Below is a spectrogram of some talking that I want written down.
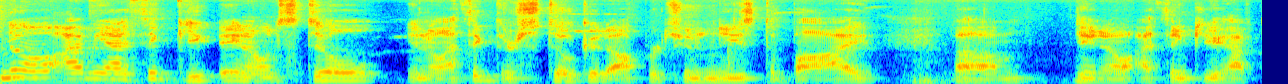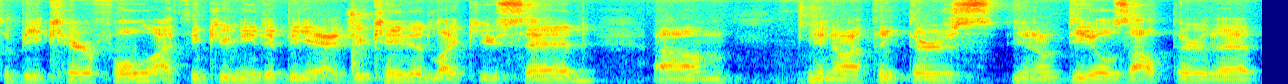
No, I mean I think you, you know it's still you know I think there's still good opportunities to buy. Um, you know I think you have to be careful. I think you need to be educated, like you said. Um, you know, I think there's, you know, deals out there that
